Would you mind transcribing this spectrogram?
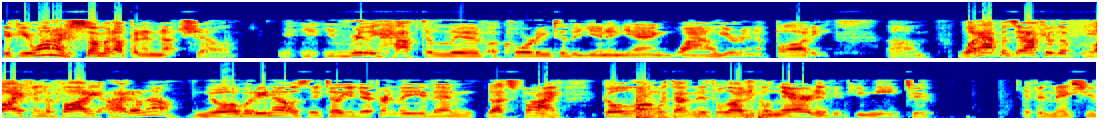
if you want to sum it up in a nutshell, you, really have to live according to the yin and yang while you're in a body. Um, what happens after the life in the body? I don't know. Nobody knows. They tell you differently, then that's fine. Go along with that mythological narrative if you need to. If it makes you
